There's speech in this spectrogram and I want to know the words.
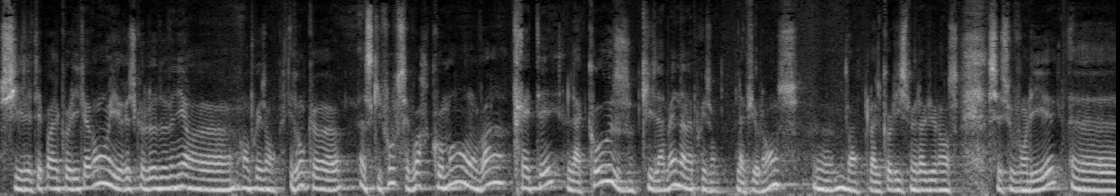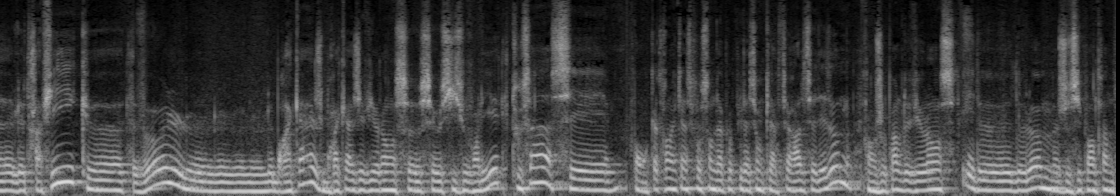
S'il n'était pas alcoolique avant, il risque de le devenir en prison. Et donc, ce qu'il faut, c'est voir comment on va traiter la cause qui l'amène à la prison. La violence, donc l'alcoolisme et la violence, c'est souvent lié. le trafic, le vol, le, le, braquage, braquage et violence, c'est aussi souvent lié. Tout ça, c'est bon, 95% de la population carcérale, c'est des hommes. Quand je parle de violence et de, l'homme, je suis pas en train de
